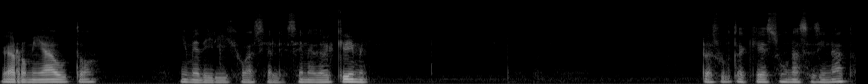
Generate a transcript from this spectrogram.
Agarro mi auto y me dirijo hacia la escena del crimen. Resulta que es un asesinato.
